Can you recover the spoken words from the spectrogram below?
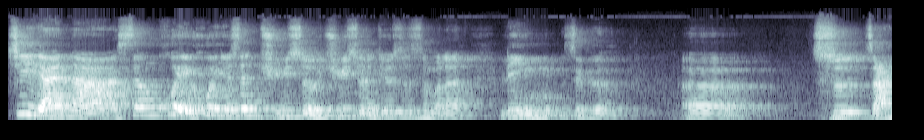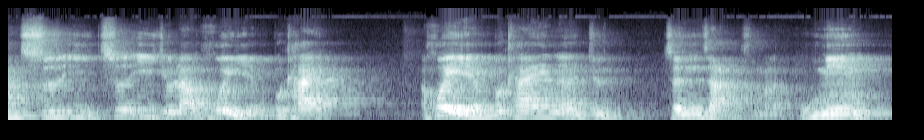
既然呐，生慧，慧就生取舍，取舍就是什么呢？令这个，呃，吃长吃意，吃意就让慧眼不开，慧眼不开呢，就增长什么呢？无名。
